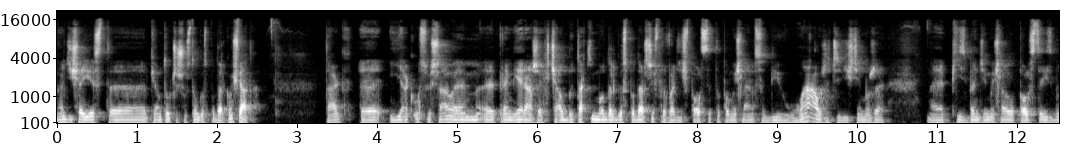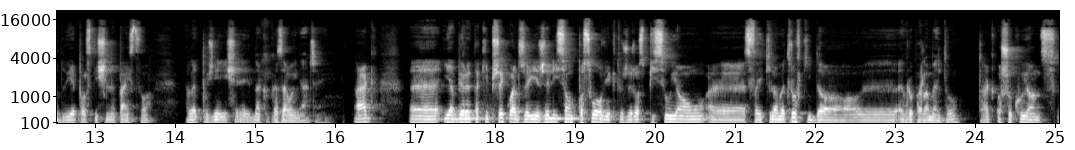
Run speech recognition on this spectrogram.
No, a dzisiaj jest piątą czy szóstą gospodarką świata. Tak? E, I jak usłyszałem e, premiera, że chciałby taki model gospodarczy wprowadzić w Polsce, to pomyślałem sobie, wow, rzeczywiście może e, PiS będzie myślał o Polsce i zbuduje polskie silne państwo. Ale później się jednak okazało inaczej. Tak? Ja biorę taki przykład, że jeżeli są posłowie, którzy rozpisują swoje kilometrówki do Europarlamentu, tak, oszukując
